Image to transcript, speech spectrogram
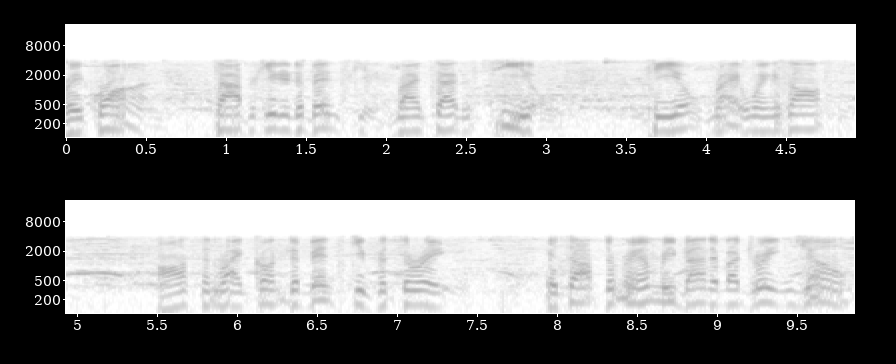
Raekwon. Top of key to Dubinsky. Right side is Teal. Teal. Right wing is Austin. Austin right corner. Dubinsky for three. It's off the rim. Rebounded by Drayton Jones.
